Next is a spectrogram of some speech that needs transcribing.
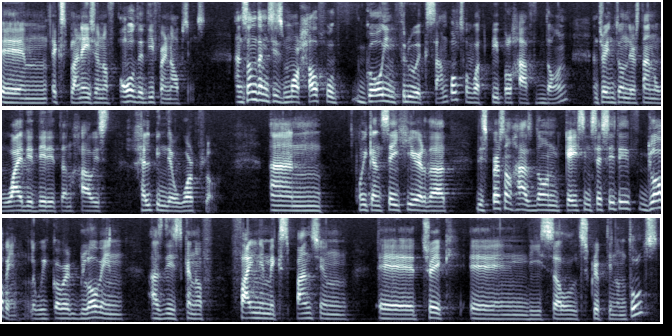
um, explanation of all the different options. And sometimes it's more helpful going through examples of what people have done and trying to understand why they did it and how it's helping their workflow. And we can say here that this person has done case-insensitive globbing. We covered globbing as this kind of file name expansion uh, trick in the shell scripting on tools.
